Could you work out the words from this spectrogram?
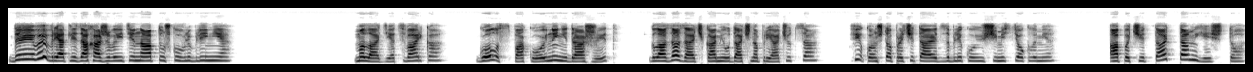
Да и вы вряд ли захаживаете на оптушку влюбления. Молодец, Варька. Голос спокойный, не дрожит. Глаза за очками удачно прячутся. Фиг он что прочитает за бликующими стеклами. А почитать там есть что.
